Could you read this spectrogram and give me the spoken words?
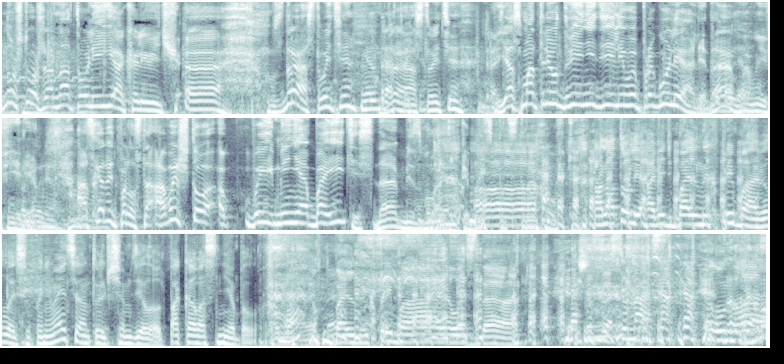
Ну что же, Анатолий Яковлевич, э, здравствуйте. Здравствуйте. Я смотрю, две недели вы прогуляли, да, в эфире. А скажите, пожалуйста, а вы что, вы меня боитесь, да, без Владика, без А, подстраховки? Анатолий, а ведь больных прибавилось. Вы понимаете, Анатолий, в чем дело? Вот пока вас не было. Больных прибавилось, да. Даже здесь у нас. У нас.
